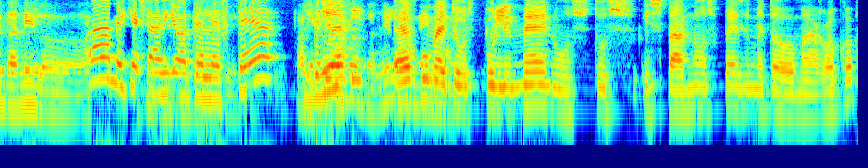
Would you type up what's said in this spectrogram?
ο Ντανίλο. Πάμε και στα Τρίτη δυο στην τελευταία. Αλεξάνδρο, Τρίτη. Ντανίλο, Έχουμε Νεϊμάρ. τους πουλημένους, τους Ισπανούς που παίζει με το Μαρόκο.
